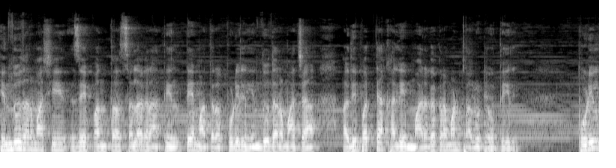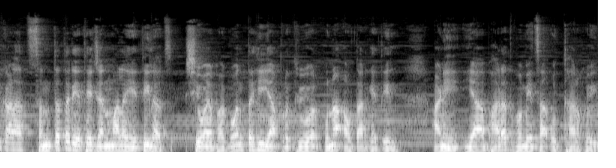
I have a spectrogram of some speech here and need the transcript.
हिंदू धर्माशी जे पंथ सलग राहतील ते मात्र पुढील हिंदू धर्माच्या अधिपत्याखाली मार्गक्रमण चालू ठेवतील. पुढील काळात संत तर येथे जन्माला येतीलच शिवाय भगवंतही या पृथ्वीवर पुन्हा अवतार घेतील. आणि या भारतभूमीचा उद्धार होईल.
